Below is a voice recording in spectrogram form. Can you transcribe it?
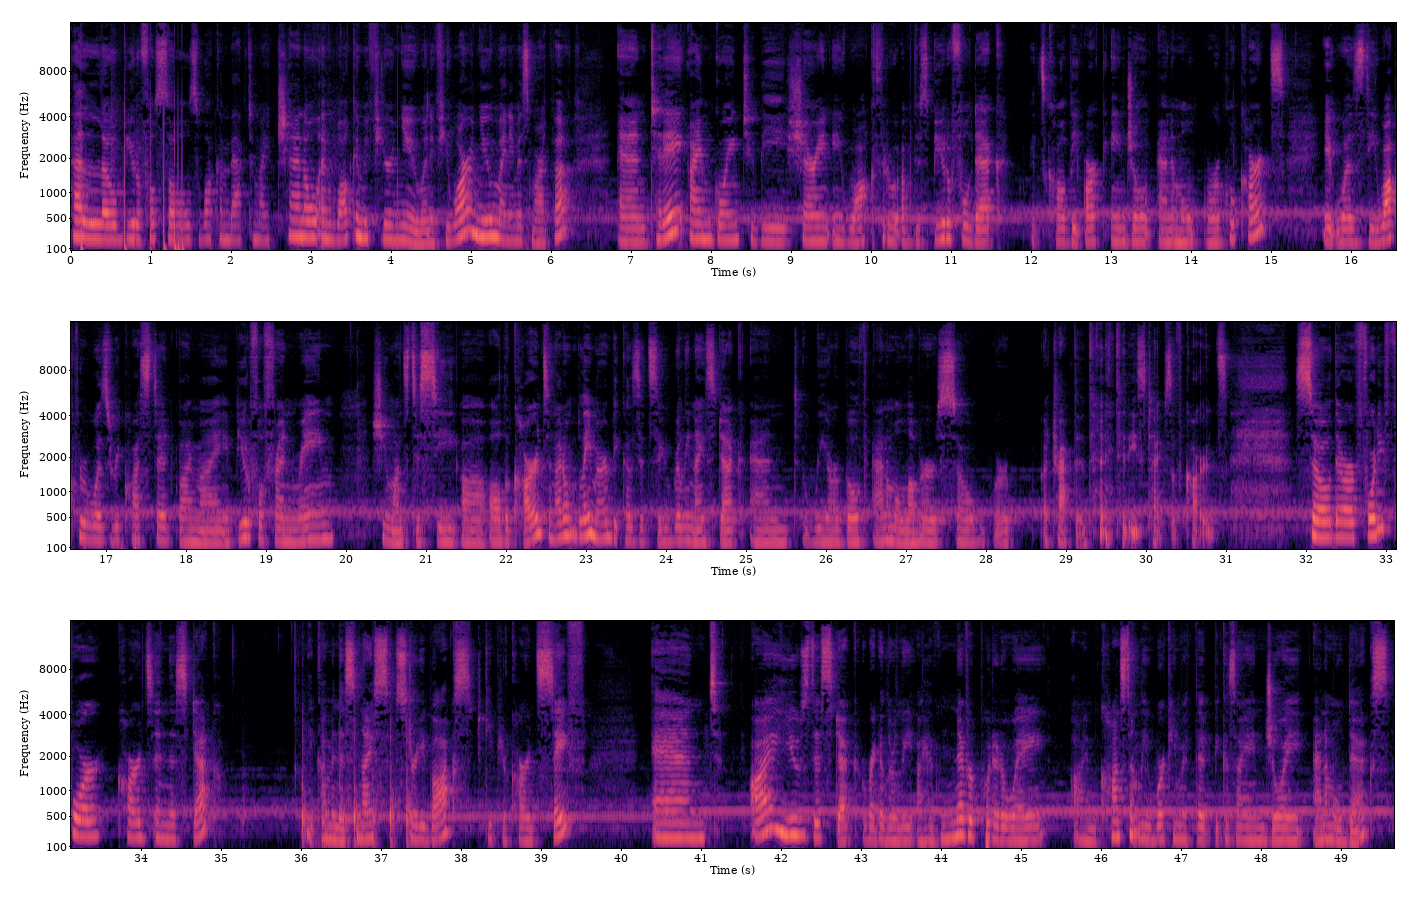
Hello beautiful souls, welcome back to my channel and welcome if you're new. And if you are new, my name is Martha and today I'm going to be sharing a walkthrough of this beautiful deck. It's called the Archangel Animal Oracle Cards. It was, the walkthrough was requested by my beautiful friend Rain. She wants to see uh, all the cards and I don't blame her because it's a really nice deck and we are both animal lovers so we're attracted to these types of cards. So there are 44 cards in this deck. They come in this nice sturdy box to keep your cards safe. And I use this deck regularly. I have never put it away. I'm constantly working with it because I enjoy animal decks.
